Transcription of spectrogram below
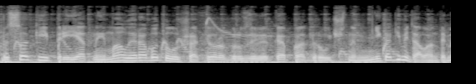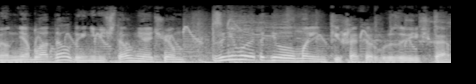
Высокий, приятный, малый, работал у шофера грузовика подручным. Никакими талантами он не обладал, да и не мечтал ни о чем. За него это делал маленький шофер грузовичка.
